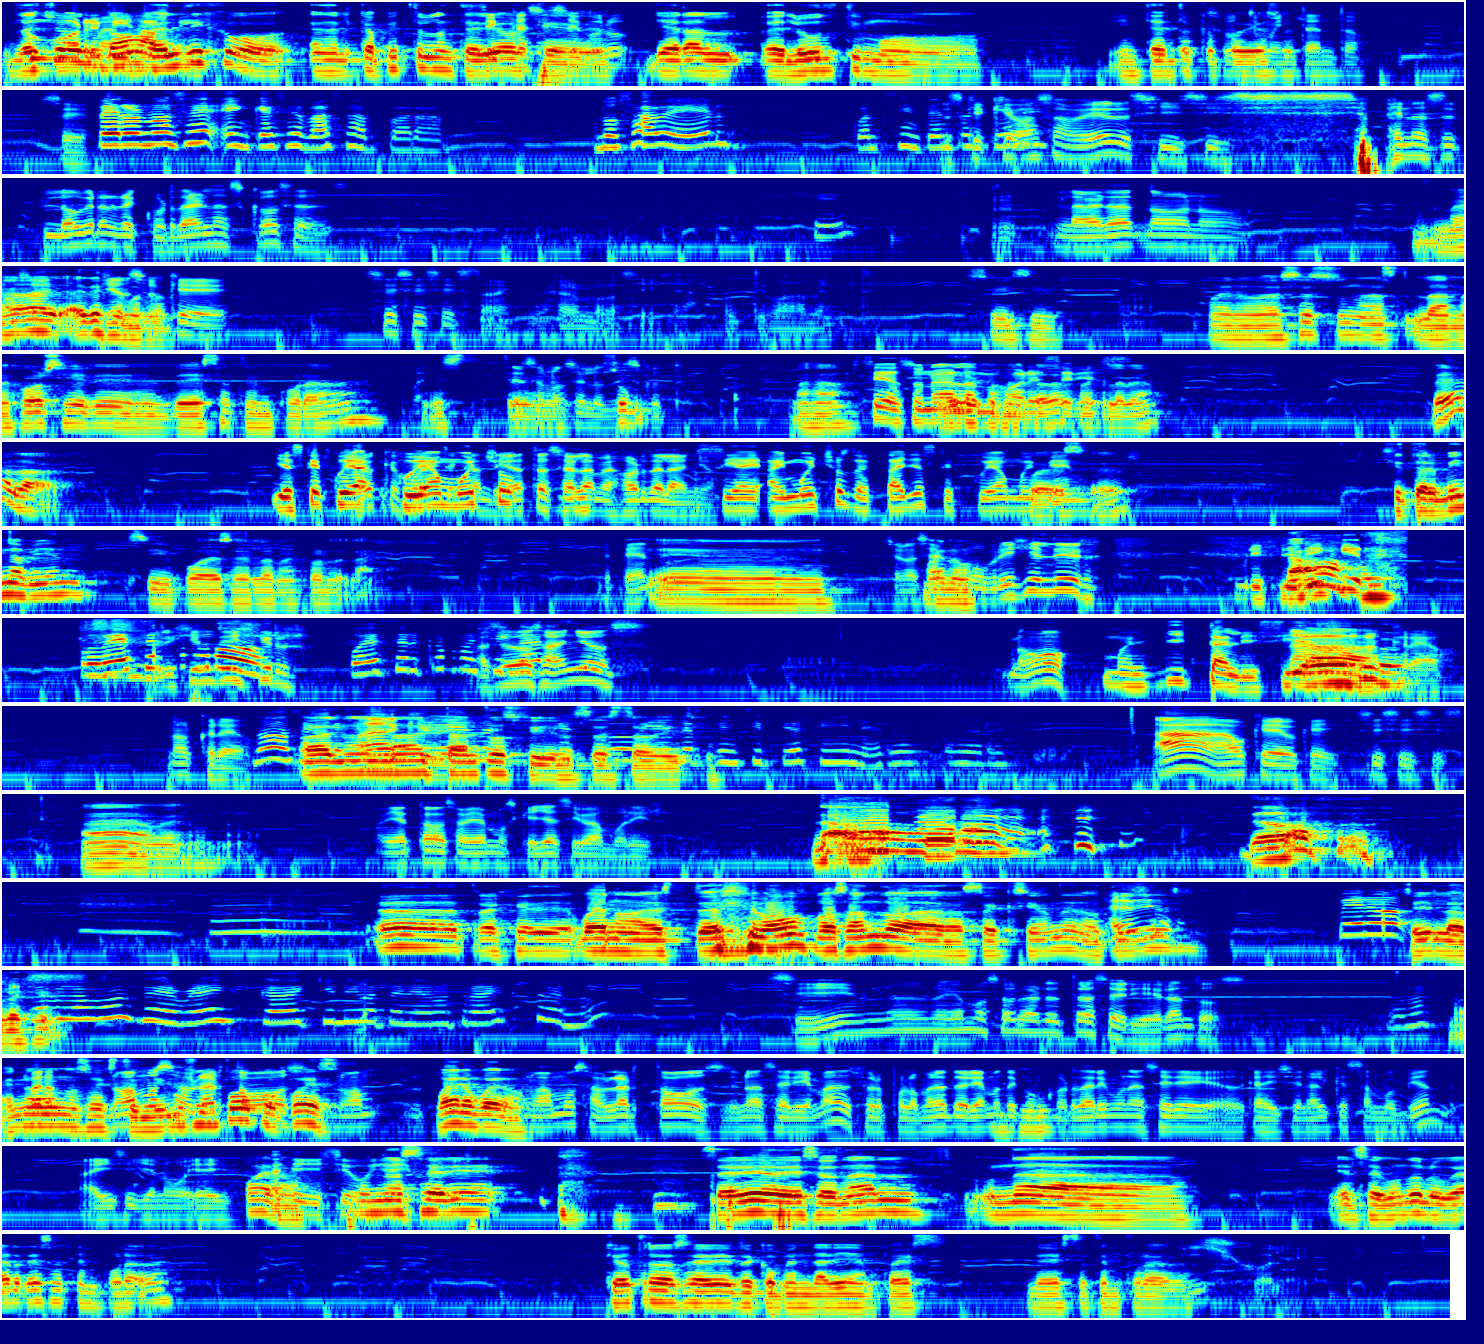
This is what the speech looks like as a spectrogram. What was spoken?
De hecho, no, él dijo en el capítulo anterior que seguro. ya era el, el último intento que Su podía último hacer. intento. Sí. Pero no sé en qué se basa para. No sabe él cuántos intentos Es que, ¿qué vas a ver si, si, si apenas logra recordar las cosas? ¿Qué? Mm, La verdad, no, no. no ahí pienso que. Sí, sí, sí, está bien. Dejármelo así ya, últimamente. Sí, sí. Bueno, esa es una, la mejor serie de esta temporada. Bueno, Este, Eso no se los sub- discuto. Ajá. Sí, es una de las mejores series. para que la vean. Véala. Y es que cuida, que cuida mucho. candidata a ser la mejor del año. Sí, hay, hay muchos detalles que cuida muy puede bien. ser. Si termina bien, sí puede ser la mejor del año. Depende. Eh, Yo no sea bueno. como Brigildir. No. Brigildigir. Puede ser como. Brigildir. Puede ser como Hace dos Shigatsu. años. No, Maldita no, lisiada. no creo. No creo. No, o sea, Bueno, que no estuvo hay tantos films hasta bien ahorita. De principio a fin, es lo que me refiero. Ah, ok, ok. Sí, sí, sí. sí. Ah, bueno. Ya todos sabíamos que ella se iba a morir. No. No. Ah, tragedia. Bueno, este, vamos pasando a la sección de noticias. Pero Sí, la ¿sí que dejé. hablamos de Race, cada quien iba a tener otra extra, ¿no? Sí, no, no íbamos a hablar de otra serie, eran dos. Bueno, Bueno, nos no vamos a hablar un poco, todos. pues. No, Bueno, vamos a hablar todos de una serie más, pero por lo menos deberíamos de concordar en una serie adicional que estamos viendo. Ahí sí yo no voy a ir. Bueno, sí voy una ir. serie, serie adicional, una, el segundo lugar de esa temporada. ¿Qué otra serie recomendarían, pues, de esta temporada? Híjole.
